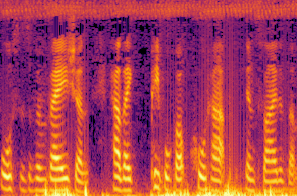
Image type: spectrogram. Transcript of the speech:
forces of invasion, how they people got caught up inside of them.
